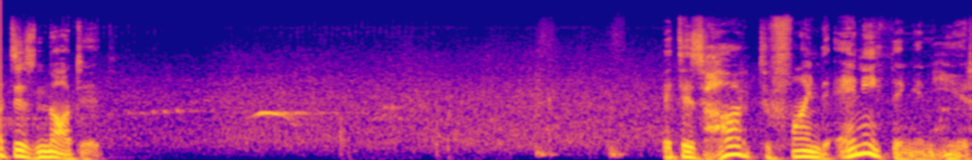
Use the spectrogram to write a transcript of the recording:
That is not it. It is hard to find anything in here.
